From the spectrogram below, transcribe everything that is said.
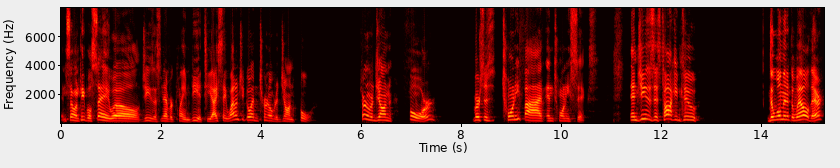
And so when people say, well, Jesus never claimed deity, I say, why don't you go ahead and turn over to John 4? Turn over to John 4, verses 25 and 26. And Jesus is talking to the woman at the well there.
